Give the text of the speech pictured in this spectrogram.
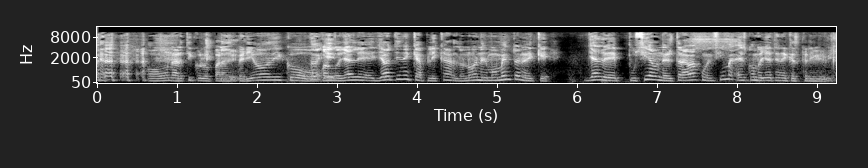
o un artículo para el periódico, o No, cuando ya le ya tiene que aplicarlo, ¿no? En el momento en el que ya le pusieron el trabajo encima es cuando ya tiene que escribir bien.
